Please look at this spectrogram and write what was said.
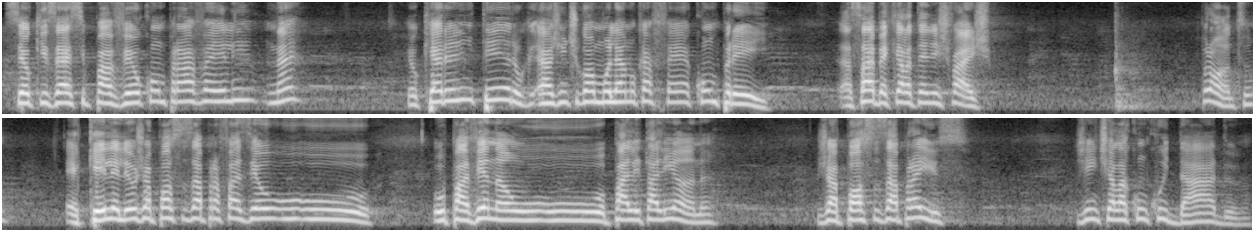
Se eu quisesse pavê, eu comprava ele, né? Eu quero ele inteiro. A gente gosta de molhar no café. Comprei. Sabe aquela tênis faz? Pronto. É aquele ali eu já posso usar para fazer o, o, o, pavê, não, o, o palha italiana. Já posso usar para isso. Gente, ela com cuidado.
